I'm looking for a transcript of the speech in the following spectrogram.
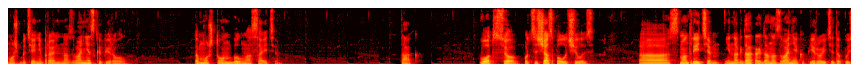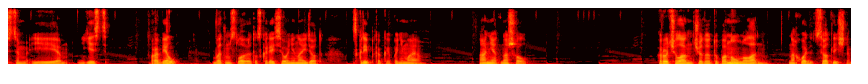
Может быть я неправильно название скопировал? Потому что он был на сайте. Так, вот, все, вот сейчас получилось. А, смотрите, иногда, когда название копируете, допустим, и есть пробел в этом слове, то, скорее всего, не найдет скрипт, как я понимаю. А, нет, нашел. Короче, ладно, что-то тупанул, ну ладно, находит, все отлично.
